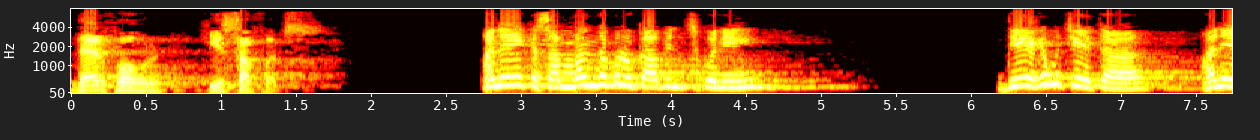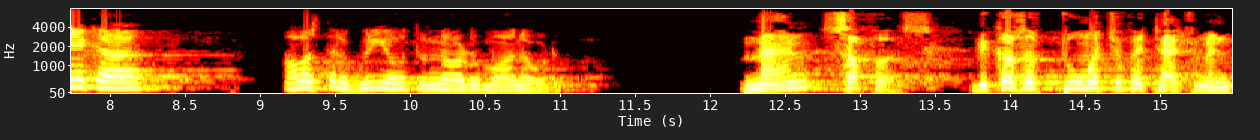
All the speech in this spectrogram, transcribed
Therefore, he suffers. అనేక సంబంధములు గావించుకొని దేహము చేత అనేక అవస్థలు గురి అవుతున్నాడు మానవుడు Man suffers because of too much of attachment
